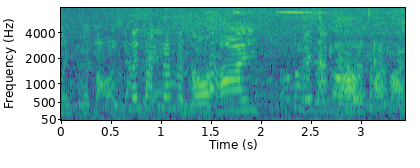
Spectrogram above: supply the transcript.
Mình có tội mình tặng lên mình thôi hai, mình nên lên.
